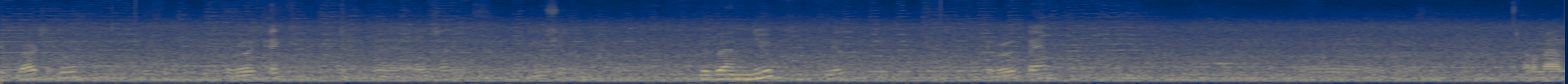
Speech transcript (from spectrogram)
Wir picken Vertical. Road Kick. Äh, Ocean. Fusion. Wir werden Nuke. Road Ben. Kan ben,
